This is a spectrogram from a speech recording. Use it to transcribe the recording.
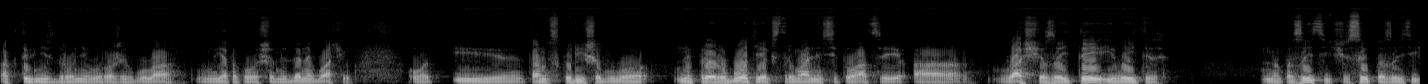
активність дронів ворожих була. Я такого ще ніде не бачив. От, і там скоріше було не при роботі екстремальні ситуації, а важче зайти і вийти на позиції, часи позицій,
